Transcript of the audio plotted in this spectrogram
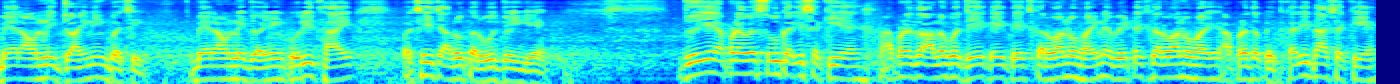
બે રાઉન્ડની જોઈનિંગ પછી, બે રાઉન્ડની જોઈનિંગ પૂરી થાય, પછી ચાલુ કરવું જોઈએ. જોઈએ આપણે હવે શું કરી શકીએ. આપણે તો આ લોકો જે કંઈ તે જ કરવાનું હોય ને, વેટ જ કરવાનું હોય, આપણે તો કંઈ કરી ના શકીએ.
